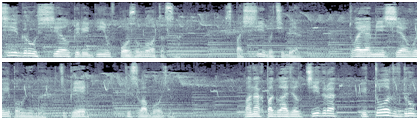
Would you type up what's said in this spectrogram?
тигру, сел перед ним в позу лотоса. «Спасибо тебе. Твоя миссия выполнена. Теперь ты свободен». Монах погладил тигра, и тот, вдруг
